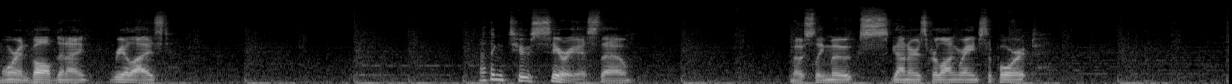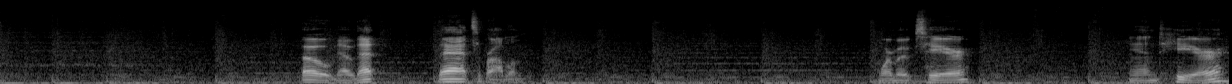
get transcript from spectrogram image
more involved than I realized. Nothing too serious, though. Mostly mooks, gunners for long range support. Oh, no, that that's a problem. More mooks here. And here.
